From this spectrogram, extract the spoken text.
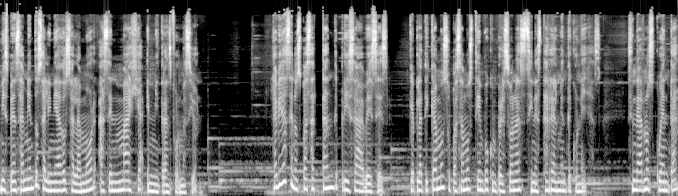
Mis pensamientos alineados al amor hacen magia en mi transformación. La vida se nos pasa tan deprisa a veces que platicamos o pasamos tiempo con personas sin estar realmente con ellas, sin darnos cuenta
